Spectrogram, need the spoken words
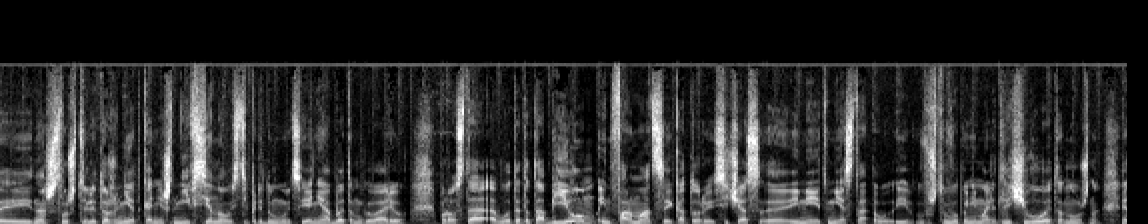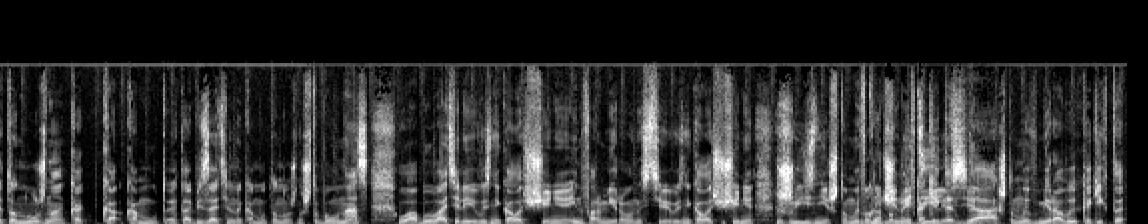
и наши слушатели тоже. Нет, конечно, не все новости придумываются, я не об этом говорю. Просто вот этот объем информации, который сейчас э, имеет место, и, чтобы вы понимали, для чего это нужно? Это нужно как кому-то, это обязательно кому-то нужно, чтобы у нас нас, у обывателей, возникало ощущение информированности, возникало ощущение жизни, что мы включены ну да, мы в какие-то... Все. Да, что мы в мировых каких-то...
